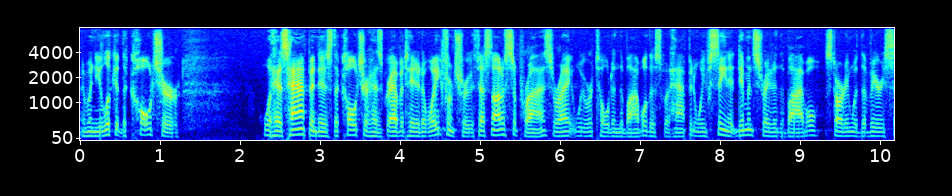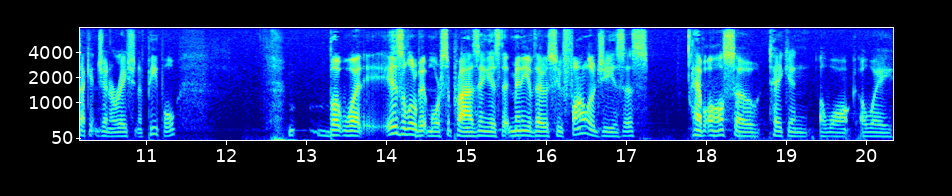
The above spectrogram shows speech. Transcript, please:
And when you look at the culture, what has happened is the culture has gravitated away from truth. That's not a surprise, right? We were told in the Bible this would happen. We've seen it demonstrated in the Bible, starting with the very second generation of people. But what is a little bit more surprising is that many of those who follow Jesus have also taken a walk away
